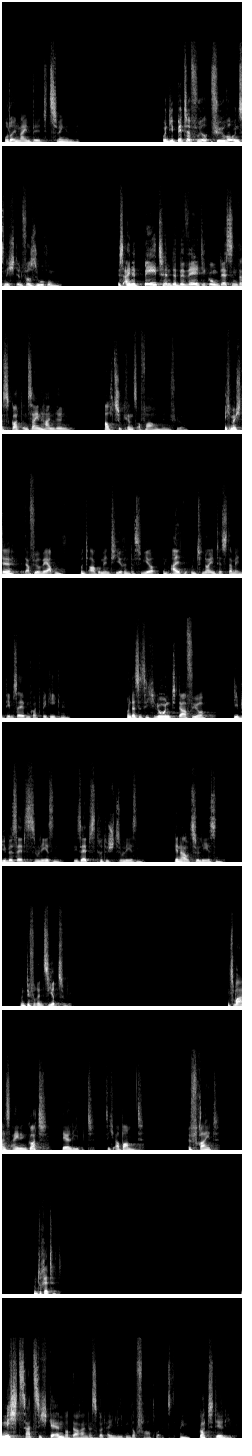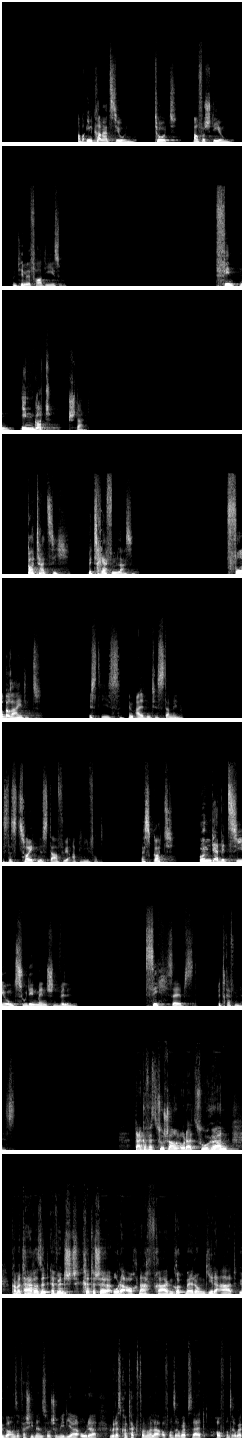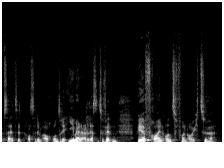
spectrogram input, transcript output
oder in mein Bild zwängen will. Und die Bitte führe uns nicht in Versuchung ist eine betende Bewältigung dessen, dass Gott und sein Handeln auch zu Grenzerfahrungen führen. Ich möchte dafür werben, und argumentieren, dass wir im Alten und Neuen Testament demselben Gott begegnen. Und dass es sich lohnt, dafür die Bibel selbst zu lesen, die selbstkritisch zu lesen, genau zu lesen und differenziert zu lesen. Und zwar als einen Gott, der liebt, sich erbarmt, befreit und rettet. Nichts hat sich geändert daran, dass Gott ein liebender Vater ist, ein Gott, der liebt. Aber Inkarnation, Tod, Auferstehung und Himmelfahrt Jesu finden in Gott statt. Gott hat sich betreffen lassen. Vorbereitet ist dies im Alten Testament das das Zeugnis dafür abliefert, dass Gott um der Beziehung zu den Menschen willen sich selbst betreffen lässt. Danke fürs Zuschauen oder Zuhören. Kommentare sind erwünscht, kritische oder auch Nachfragen, Rückmeldungen jeder Art über unsere verschiedenen Social Media oder über das Kontaktformular auf unserer Website. Auf unserer Website sind außerdem auch unsere E-Mail-Adressen zu finden. Wir freuen uns, von euch zu hören.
